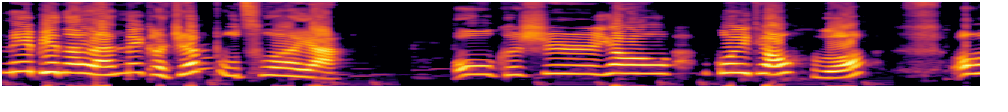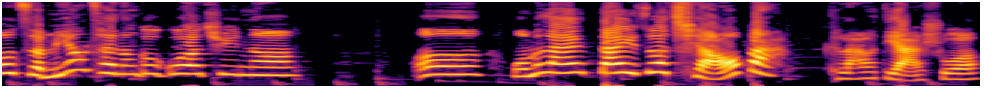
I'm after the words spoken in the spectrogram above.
那边的蓝莓可真不错呀！哦，可是要过一条河，哦，怎么样才能够过去呢？嗯，我们来搭一座桥吧。克劳迪亚说。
